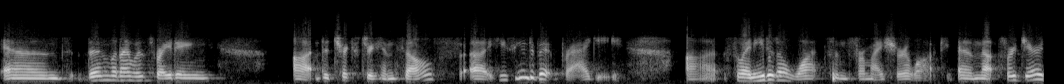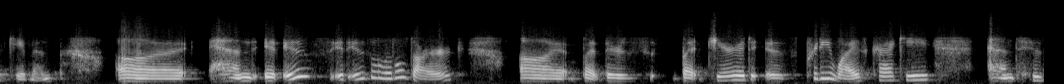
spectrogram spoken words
And then when I was writing uh, the trickster himself, uh, he seemed a bit braggy. Uh, so I needed a Watson for my Sherlock, and that's where Jared came in. Uh, and it is it is a little dark, uh, but there's but Jared is pretty wisecracky, and his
